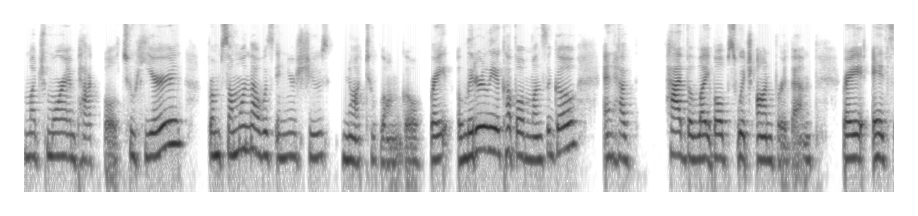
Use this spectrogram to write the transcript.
much more impactful to hear from someone that was in your shoes not too long ago, right? Literally a couple of months ago and have had the light bulb switch on for them, right? It's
